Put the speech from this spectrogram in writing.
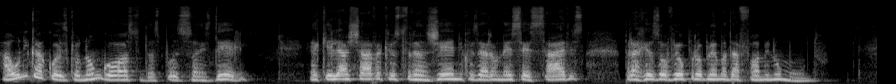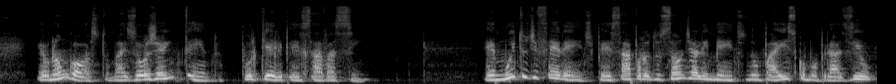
A única coisa que eu não gosto das posições dele é que ele achava que os transgênicos eram necessários para resolver o problema da fome no mundo. Eu não gosto, mas hoje eu entendo por que ele pensava assim. É muito diferente pensar a produção de alimentos num país como o Brasil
